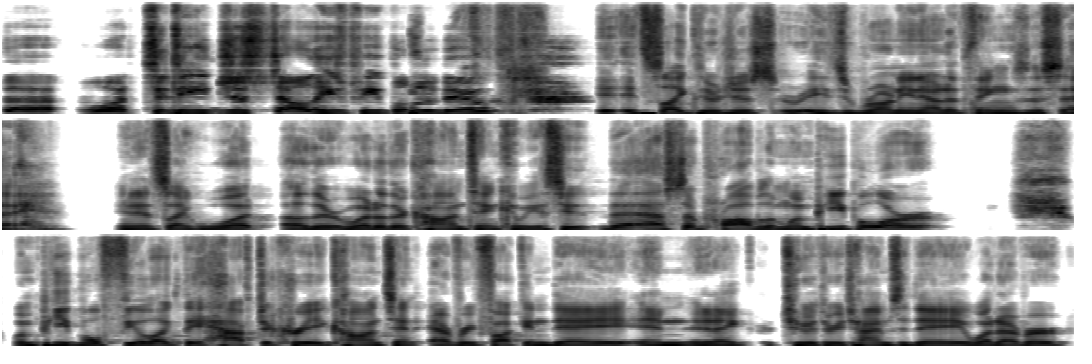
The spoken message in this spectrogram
the? What did he just tell these people to do? it's like they're just he's running out of things to say and it's like what other what other content can we see that's the problem when people are when people feel like they have to create content every fucking day and, and like two or three times a day whatever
